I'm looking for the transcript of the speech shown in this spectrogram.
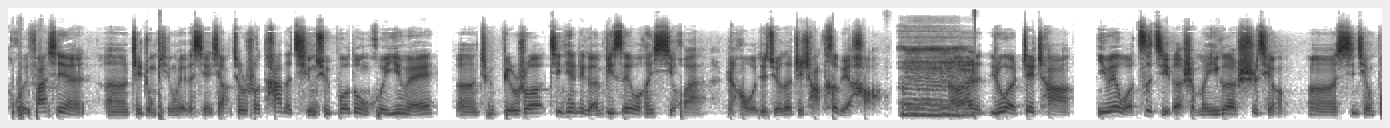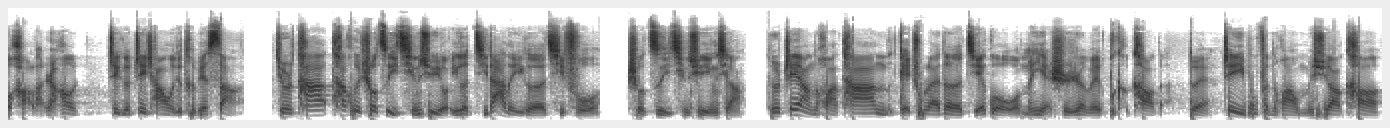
会发现呃这种评委的现象，就是说他的情绪波动会因为嗯，就比如说今天这个 NPC 我很喜欢，然后我就觉得这场特别好，嗯，然后如果这场因为我自己的什么一个事情，呃，心情不好了，然后这个这场我就特别丧，就是他他会受自己情绪有一个极大的一个起伏，受自己情绪影响，就是这样的话，他给出来的结果我们也是认为不可靠的，对这一部分的话，我们需要靠。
